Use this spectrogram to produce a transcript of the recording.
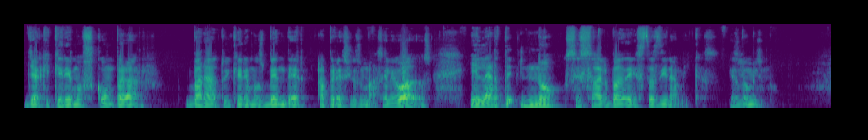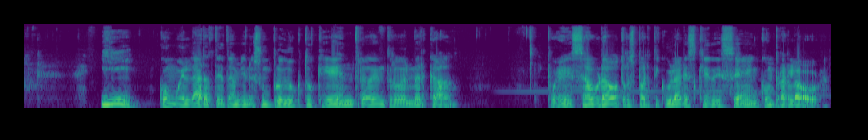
ya que queremos comprar barato y queremos vender a precios más elevados. El arte no se salva de estas dinámicas, es lo mismo. Y como el arte también es un producto que entra dentro del mercado, pues habrá otros particulares que deseen comprar la obra.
